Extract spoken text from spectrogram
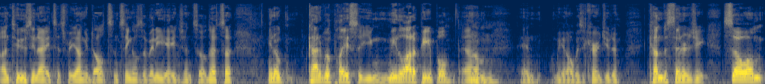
on Tuesday nights. It's for young adults and singles of any age, and so that's a you know kind of a place that you can meet a lot of people. Um, And we always encourage you to come to Synergy. So, um,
